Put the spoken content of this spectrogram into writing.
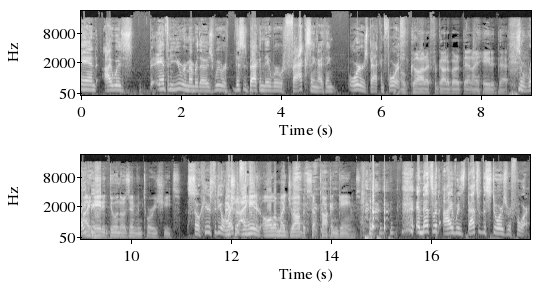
And I was Anthony. You remember those? We were. This is back in they were faxing. I think orders back and forth. Oh God, I forgot about it. Then I hated that. So right I be- hated doing those inventory sheets. So here's the deal. Actually, right I hated all of my job except talking games. and that's what I was. That's what the stores were for.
